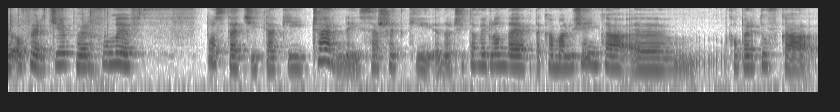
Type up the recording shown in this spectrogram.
y, ofercie perfumy w, postaci takiej czarnej saszetki, znaczy to wygląda jak taka malusieńka kopertówka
